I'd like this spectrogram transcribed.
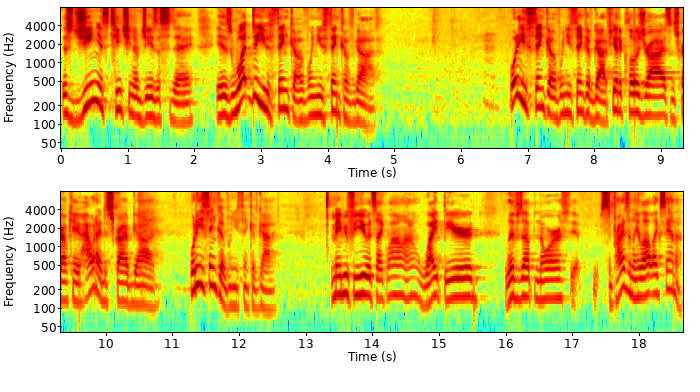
this genius teaching of Jesus today is what do you think of when you think of God? What do you think of when you think of God? If you had to close your eyes and describe, okay, how would I describe God? What do you think of when you think of God? Maybe for you, it's like, well, I don't know, white beard, lives up north, surprisingly, a lot like Santa.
